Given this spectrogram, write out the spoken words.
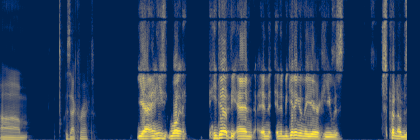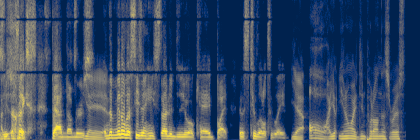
Um, is that correct? Yeah, and he's well, he did at the end. In in the beginning of the year, he was just putting up just- like bad numbers. Yeah, yeah, yeah. In the middle of the season, he started to do okay, but it was too little, too late. Yeah. Oh, I you know I didn't put on this wrist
